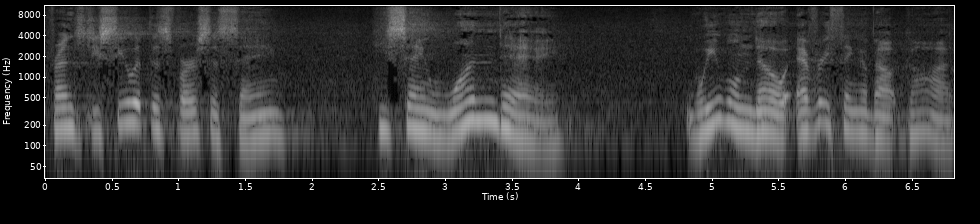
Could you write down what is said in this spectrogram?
Friends, do you see what this verse is saying? He's saying, One day we will know everything about God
